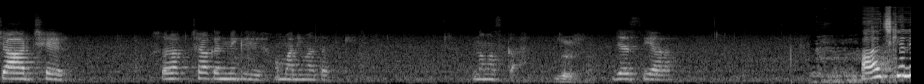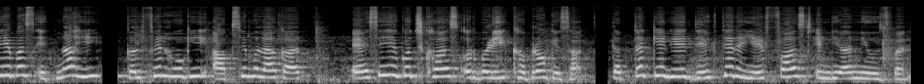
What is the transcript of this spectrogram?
चार छः सुरक्षा करने के लिए हमारी मदद की नमस्कार। जय सिया राम। आज के लिए बस इतना ही। कल फिर होगी आपसे मुलाकात। ऐसे ही कुछ खास और बड़ी खबरों के साथ। तब तक के लिए देखते रहिए फास्ट इंडिया न्यूज़ वन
